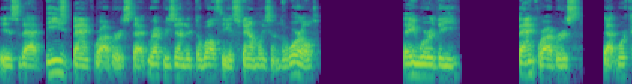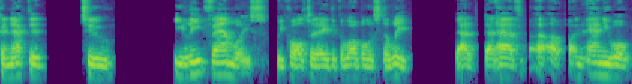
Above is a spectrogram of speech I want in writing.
is that these bank robbers that represented the wealthiest families in the world, they were the bank robbers that were connected to elite families, we call today the globalist elite, that, that have a, an annual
